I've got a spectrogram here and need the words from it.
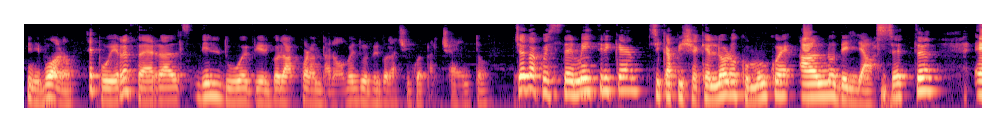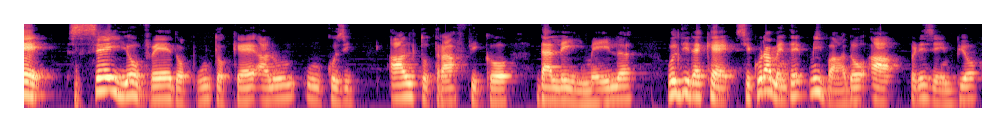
quindi buono. E poi il referrals del 2,49, il 2,5%. Già da queste metriche si capisce che loro comunque hanno degli asset e se io vedo appunto che hanno un, un così alto traffico dalle email, vuol dire che sicuramente mi vado a, per esempio,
